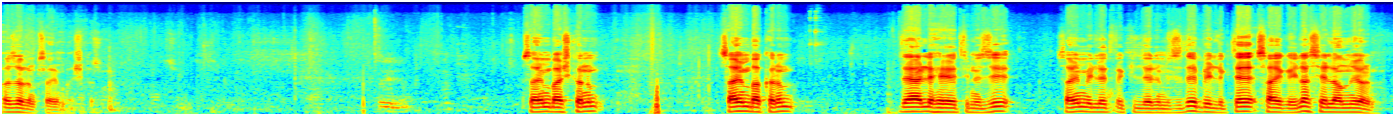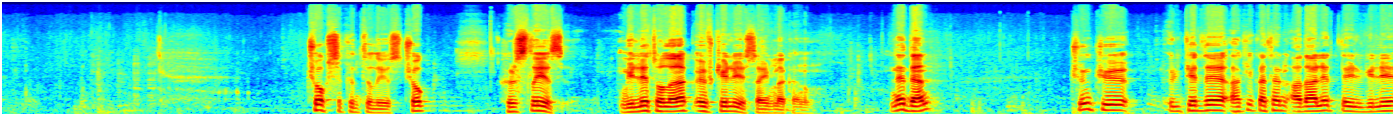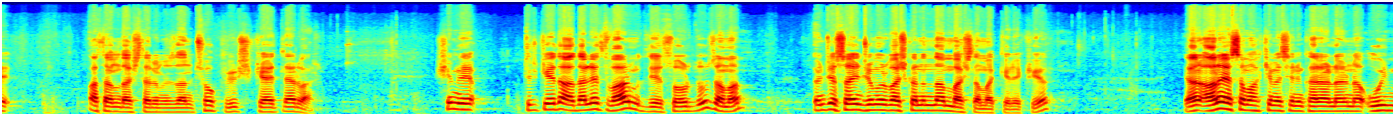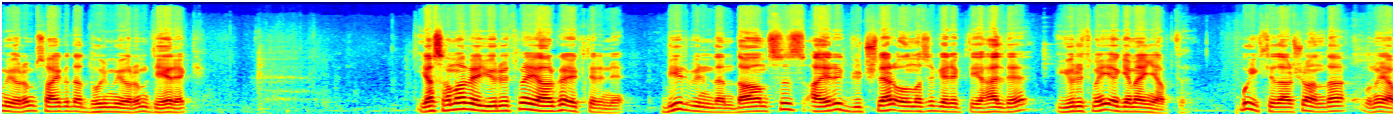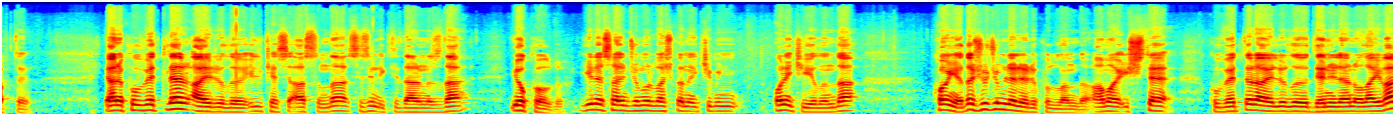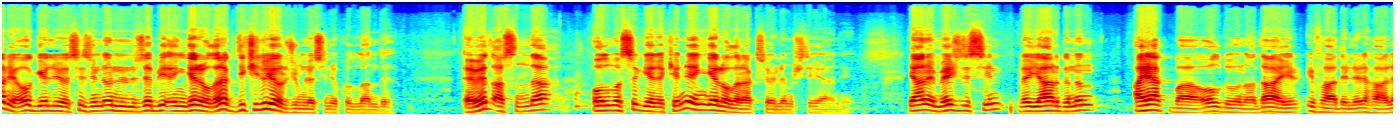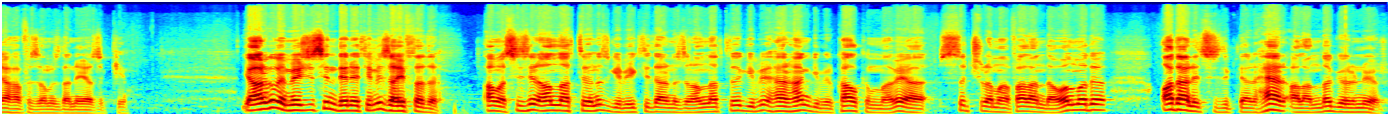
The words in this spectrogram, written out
Hazırım Sayın Başkanım. Sayın Başkanım, Sayın Bakanım, değerli heyetinizi, sayın milletvekillerimizi de birlikte saygıyla selamlıyorum. Çok sıkıntılıyız, çok hırslıyız. Millet olarak öfkeliyiz Sayın Bakanım. Neden? Çünkü ülkede hakikaten adaletle ilgili vatandaşlarımızdan çok büyük şikayetler var. Şimdi Türkiye'de adalet var mı diye sorduğu zaman önce Sayın Cumhurbaşkanı'ndan başlamak gerekiyor. Yani Anayasa Mahkemesi'nin kararlarına uymuyorum, saygı da duymuyorum diyerek yasama ve yürütme yargı eklerini birbirinden bağımsız ayrı güçler olması gerektiği halde yürütmeyi egemen yaptı. Bu iktidar şu anda bunu yaptı. Yani kuvvetler ayrılığı ilkesi aslında sizin iktidarınızda yok oldu. Yine Sayın Cumhurbaşkanı 2012 yılında Konya'da şu cümleleri kullandı. Ama işte kuvvetler ayrılığı denilen olay var ya o geliyor sizin önünüze bir engel olarak dikiliyor cümlesini kullandı. Evet aslında olması gerekeni engel olarak söylemişti yani. Yani meclisin ve yargının ayak bağı olduğuna dair ifadeleri hala hafızamızda ne yazık ki. Yargı ve meclisin denetimi zayıfladı. Ama sizin anlattığınız gibi, iktidarınızın anlattığı gibi herhangi bir kalkınma veya sıçrama falan da olmadı. Adaletsizlikler her alanda görünüyor.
